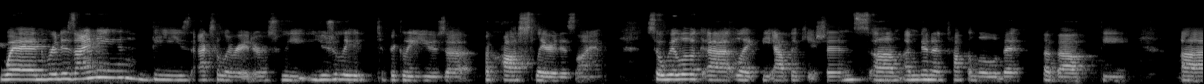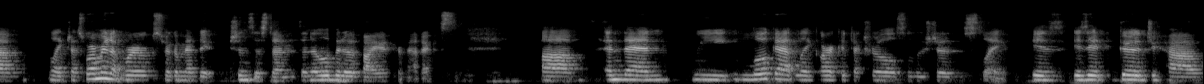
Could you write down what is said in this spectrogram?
when we're designing these accelerators, we usually typically use a, a cross layer design. So we look at like the applications. Um, I'm gonna talk a little bit about the um, like transformer networks, recommendation systems, and a little bit of bioinformatics. Um, and then we look at like architectural solutions, like is is it good to have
